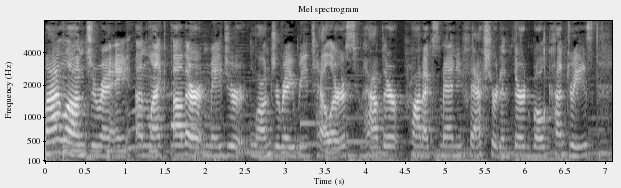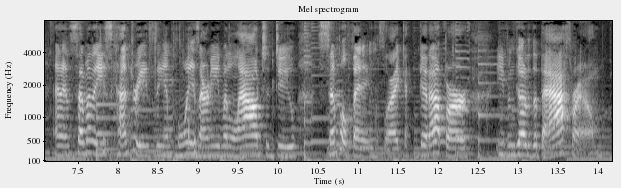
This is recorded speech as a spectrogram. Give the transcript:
My lingerie, unlike other major lingerie retailers who have their products manufactured in third world countries, and in some of these countries, the employees aren't even allowed to do simple things like get up or even go to the bathroom.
